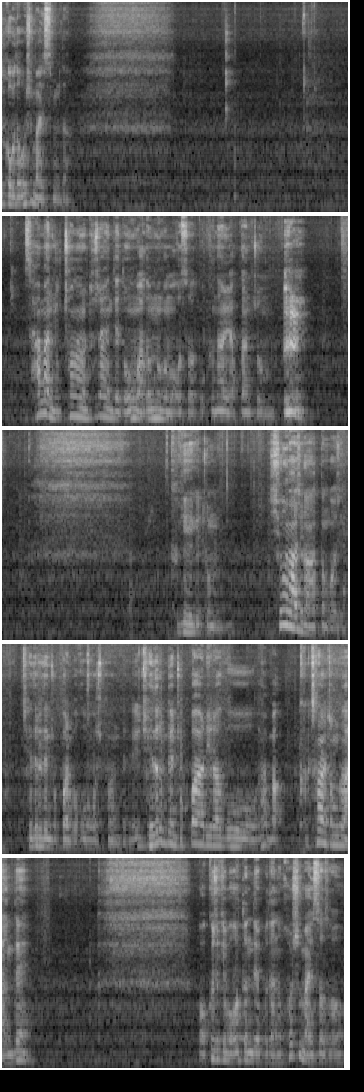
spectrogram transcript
어제 거보다 훨씬 맛있습니다. 46,000원을 투자했는데 너무 맛없는 거 먹었어 갖고 그날 약간 좀 그게 이게 좀 시원하지가 않았던 거지. 제대로 된 족발을 먹어보고 싶었는데 이 제대로 된 족발이라고 하- 막 극찬할 정도는 아닌데 엊그저께 먹었던 데보다는 훨씬 맛있어서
